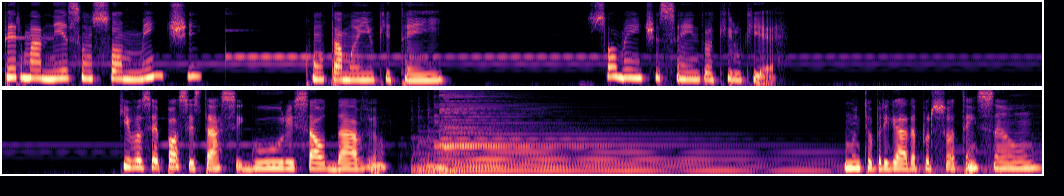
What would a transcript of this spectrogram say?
permaneçam somente com o tamanho que têm, somente sendo aquilo que é. Que você possa estar seguro e saudável Muito obrigada por sua atenção,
